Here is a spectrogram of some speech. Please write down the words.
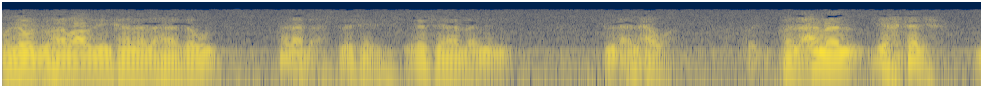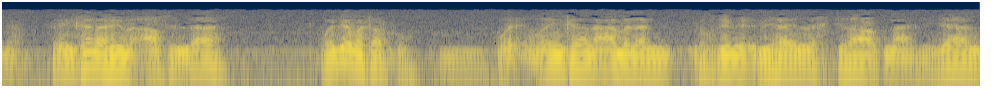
وزوجها راض كان لها زوج فلا بأس ليس فيه ليس هذا من الهوى. فالعمل يختلف. نعم. فإن كان في معاصي الله وجب تركه. وإن كان عملا يفضي بها إلى الاختلاط مع الرجال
